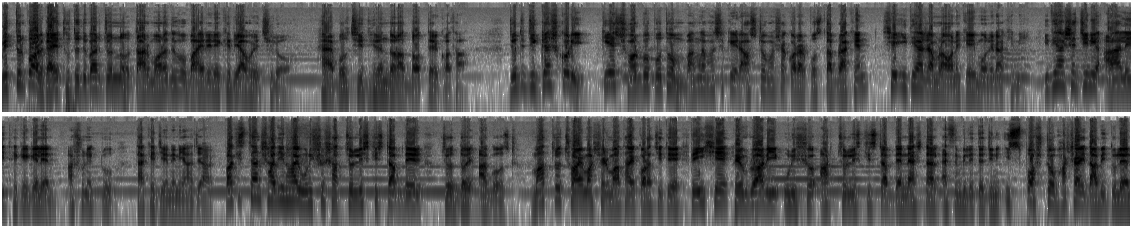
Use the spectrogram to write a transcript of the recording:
মৃত্যুর পর গায়ে থুতু দেবার জন্য তার মরদেহ বাইরে রেখে দেওয়া হয়েছিল। হ্যাঁ বলছি ধীরেন্দ্রনাথ দত্তের কথা। যদি জিজ্ঞাসা করি কে সর্বপ্রথম বাংলা ভাষাকে রাষ্ট্রভাষা করার প্রস্তাব রাখেন সেই ইতিহাস আমরা অনেকেই মনে রাখিনি। ইতিহাসে যিনি আড়ালেই থেকে গেলেন, আসুন একটু তাকে জেনে নেওয়া যাক। পাকিস্তান স্বাধীন হয় উনিশশো সাতচল্লিশ খ্রিস্টাব্দের চোদ্দই আগস্ট। মাত্র ছয় মাসের মাথায় করাচিতে তেইশে ফেব্রুয়ারি উনিশশো আটচল্লিশ খ্রিস্টাব্দে ন্যাশনাল অ্যাসেম্বলিতে যিনি স্পষ্ট ভাষায় দাবি তুলেন,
